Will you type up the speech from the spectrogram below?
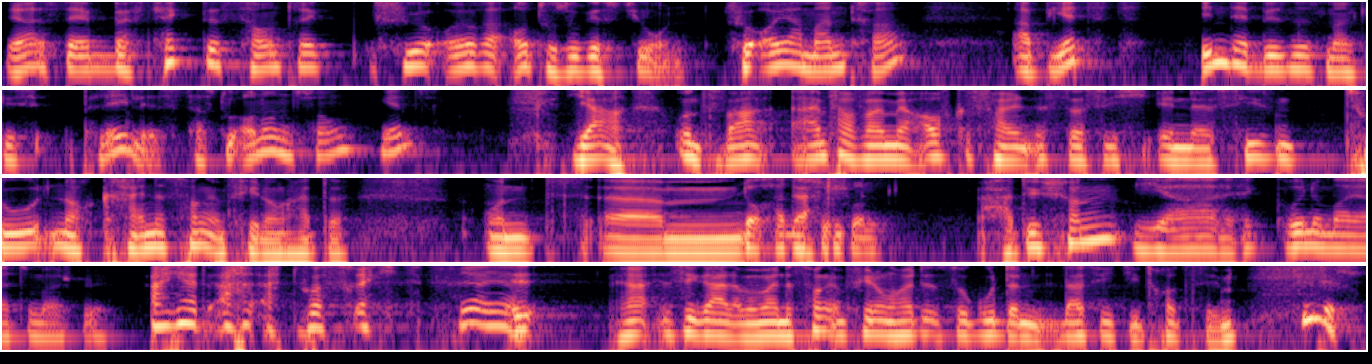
Ja, ist der perfekte Soundtrack für eure Autosuggestion, für euer Mantra. Ab jetzt in der Business Monkeys Playlist. Hast du auch noch einen Song, Jens? Ja, und zwar einfach, weil mir aufgefallen ist, dass ich in der Season 2 noch keine Songempfehlung hatte. Und ähm, Doch, hattest das, du schon. Hatte ich schon? Ja, Grönemeyer zum Beispiel. Ach ja, ach, ach du hast recht. Ja, ja. Äh, ja, ist egal, aber meine Songempfehlung heute ist so gut, dann lasse ich die trotzdem. Natürlich.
